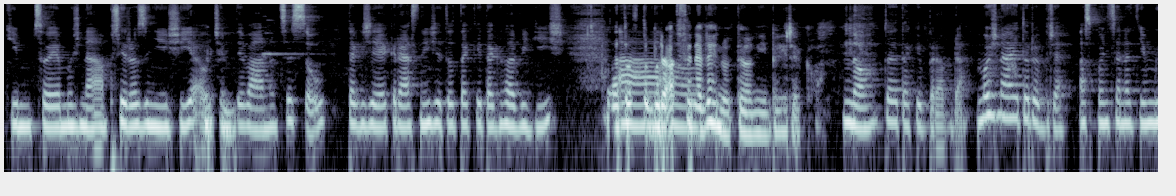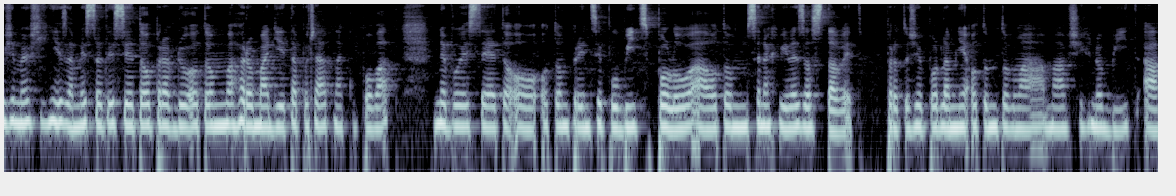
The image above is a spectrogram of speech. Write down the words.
tím, co je možná přirozenější a o čem ty Vánoce jsou takže je krásný, že to taky takhle vidíš. Letos a, to bude asi nevyhnutelný, bych řekla. No, to je taky pravda. Možná je to dobře. Aspoň se nad tím můžeme všichni zamyslet, jestli je to opravdu o tom hromadit a pořád nakupovat, nebo jestli je to o, o tom principu být spolu a o tom se na chvíli zastavit protože podle mě o tom to má, má všechno být a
